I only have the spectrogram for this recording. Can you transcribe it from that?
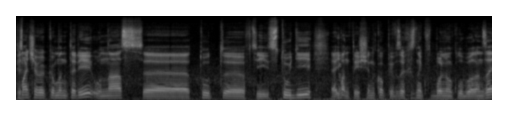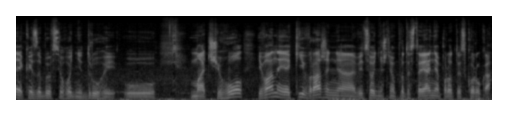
Пісматчеві коментарі у нас е, тут е, в цій студії е, Іван Тищенко, півзахисник футбольного клубу ЛНЗ, який забив сьогодні другий у матчі гол. Іване, які враження від сьогоднішнього протистояння проти Скорука?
